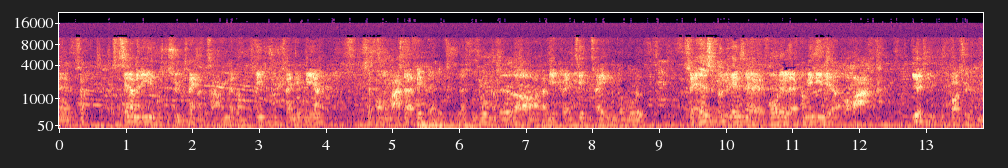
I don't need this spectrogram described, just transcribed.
øh, så, altså selvom man egentlig måske cykeltræner det samme, eller måske kan cykeltræne lidt mere, så får man bare større effekt af det, restitutionen er bedre, og der er mere kvalitet i træningen på en måde. Så jeg havde selvfølgelig den øh, fordel at komme ind i det, og var virkelig godt cyklen.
